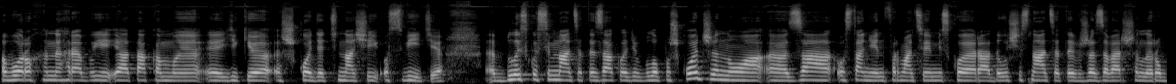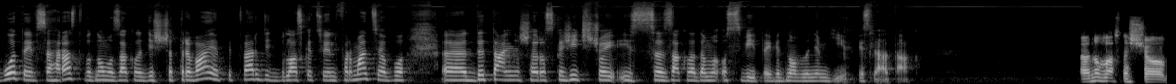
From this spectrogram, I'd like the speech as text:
ворог не гребує і атаками, е, які шкодять нашій освіті. Е, Близько 17 закладів було пошкоджено. За останньою інформацією міської ради, у 16 вже завершили роботи, і все гаразд. В одному закладі ще триває. Підтвердіть, будь ласка, цю інформацію або детальніше розкажіть, що із закладами освіти, відновленням їх після атак. Е, Ну, власне, що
